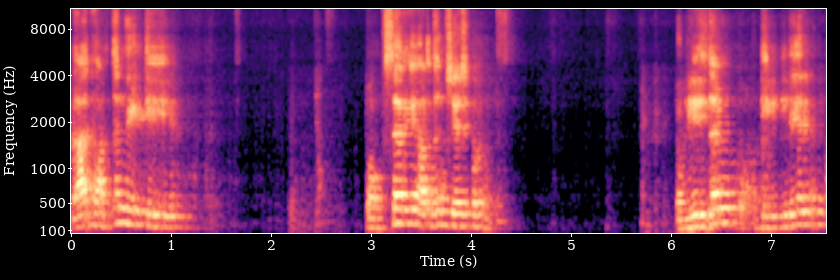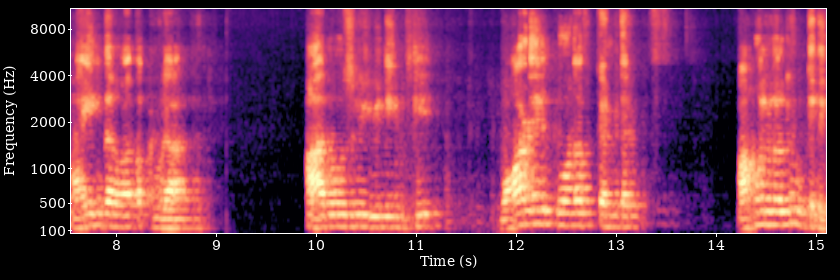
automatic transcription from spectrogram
దాని అర్థం ఏంటి? ఒకసారి అర్థం చేసుకోండి. రిజల్ట్ డిక్లేర్ అయిన తర్వాత కూడా ఆ రోజులు evening model code of conduct అమల్లోనే ఉంటుంది.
